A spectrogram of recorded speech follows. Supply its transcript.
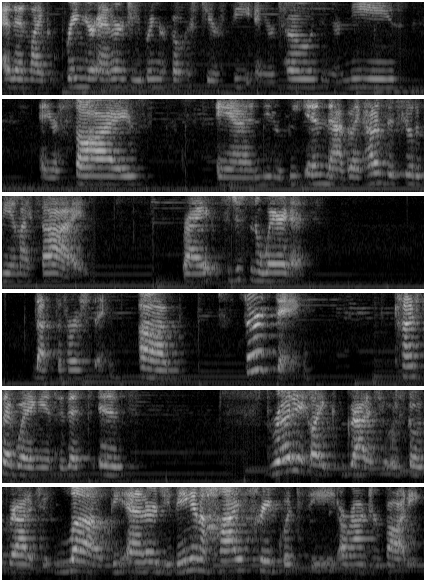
And then like bring your energy, bring your focus to your feet and your toes and your knees and your thighs, and you know, be in that. But like, how does it feel to be in my thighs? Right. So just an awareness. That's the first thing. Um, third thing, kind of segueing into this, is spreading like gratitude. We'll just go with gratitude, love, the energy, being in a high frequency around your body.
